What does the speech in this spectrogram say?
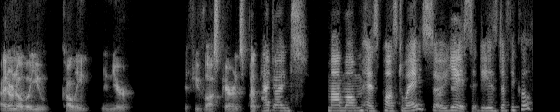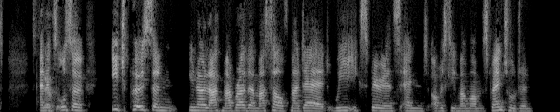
I don't know about you, Colleen, in your if you've lost parents, but I don't. My mom has passed away, so yes, it is difficult, and yeah. it's also each person, you know, like my brother, myself, my dad, we experience, and obviously my mom's grandchildren,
